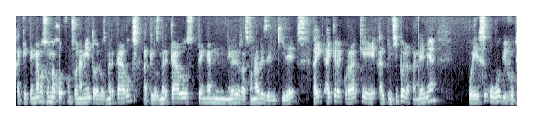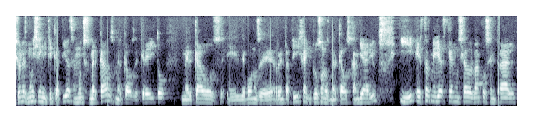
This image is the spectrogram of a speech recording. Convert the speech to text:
a que tengamos un mejor funcionamiento de los mercados, a que los mercados tengan niveles razonables de liquidez. Hay, que recordar que al principio de la pandemia, pues hubo disrupciones muy significativas en muchos mercados, mercados de crédito, mercados eh, de bonos de renta fija, incluso en los mercados cambiarios. Y estas medidas que ha anunciado el Banco Central,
